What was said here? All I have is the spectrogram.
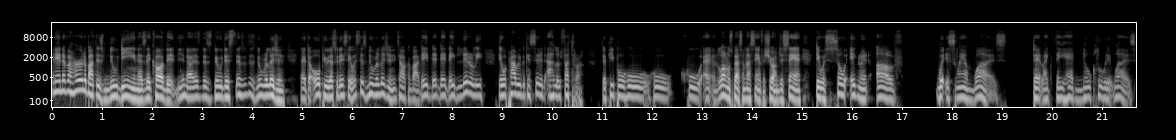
And they had never heard about this new deen, as they called it. You know, this this new this this, this new religion. That the old people, that's what they say. What's this new religion you're talking about? They they they, they literally they would probably be considered Ahlul Fatra. The people who who who eh, Allah knows best. I'm not saying for sure. I'm just saying they were so ignorant of what Islam was that like they had no clue what it was.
